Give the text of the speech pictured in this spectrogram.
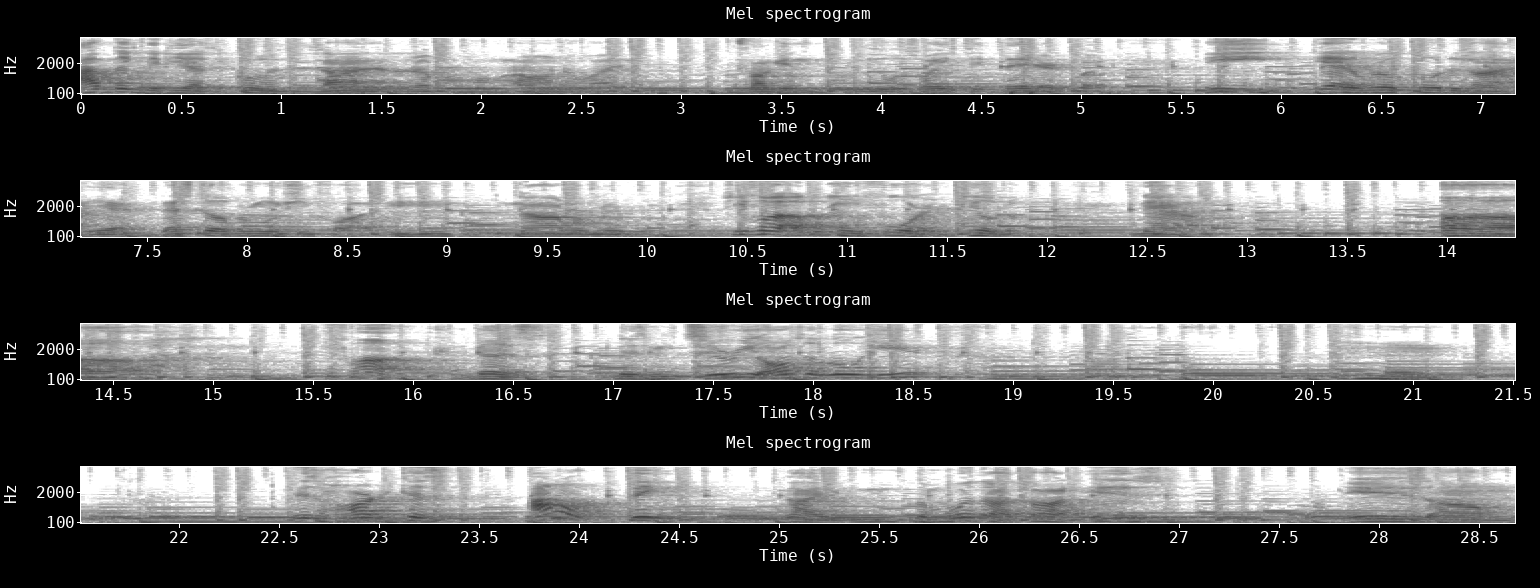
I think that he has the coolest design out of Upper Moon. I don't know why. Fucking, he was wasted there, but he he had a real cool design. Yeah, that's the Upper Moon she fought. Mm-hmm. Now I remember. She fought Upper Moon four and killed him. Now, uh, fuck. Does does Mitsuri also go here? Hmm. It's hard because I don't think like the more that I thought is is um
